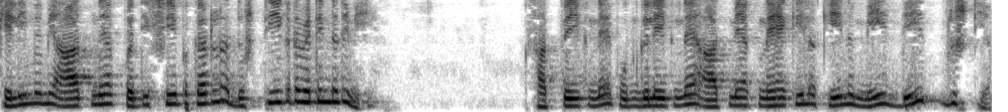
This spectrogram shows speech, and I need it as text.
කෙලින්ම මේ ආත්මයක් ප්‍රතික්ෂේප කරලා දෘෂ්ටියකට වැටෙන්න නෙමෙයි. සත්වයක් නැහැ, පුද්ගලයෙක් නැහැ, ආත්මයක් නැහැ කියලා කියන මේ දේ දෘෂ්ටිය.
